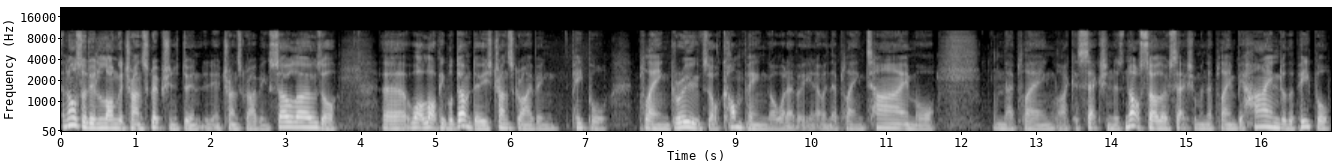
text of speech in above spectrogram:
and also doing longer transcriptions, doing you know, transcribing solos or uh, what a lot of people don't do is transcribing people playing grooves or comping or whatever, you know, and they're playing time or when they're playing like a section that's not solo section when they're playing behind other people.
